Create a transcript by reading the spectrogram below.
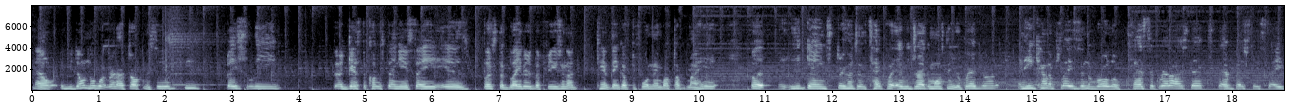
Now, if you don't know what Red Eyes Darkness is, he basically, I guess the closest thing you say is Buster Blader, the fusion. I can't think of the full name off the top of my head, but he gains 300 attack for every Dragon monster in your graveyard, and he kind of plays in the role of classic Red Eyes decks that basically say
